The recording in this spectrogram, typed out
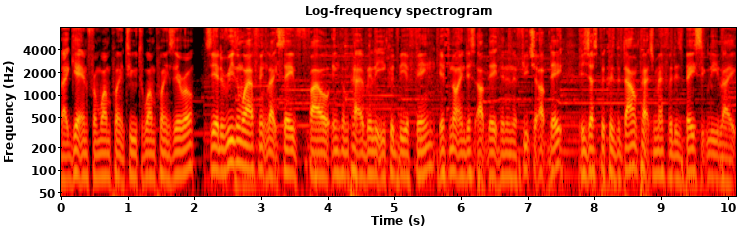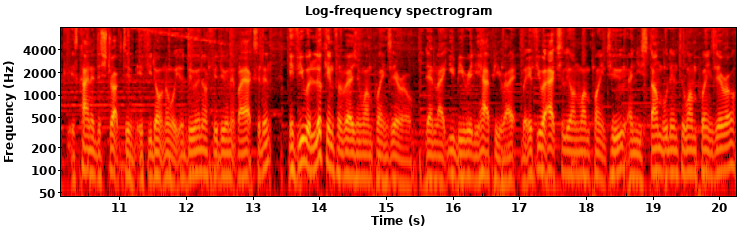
like getting from 1.2 to 1.0. So yeah, the reason why I think like save file incompatibility could be a thing, if not in this update, then in a future update, is just because the down patch method is basically like it's kind of destructive if you don't know what you're doing or if you're doing it by accident. If you were looking for version 1.0, then like you'd be really happy, right? But if you were actually on 1.2 and you stumbled into 1.0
